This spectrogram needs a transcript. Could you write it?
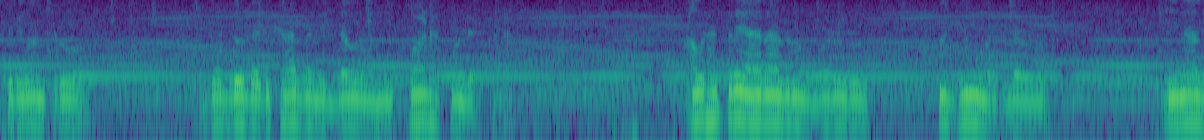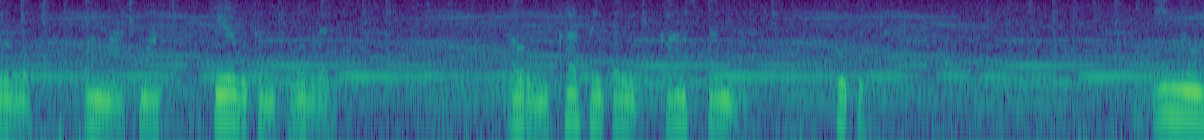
ಶ್ರೀಮಂತರು, ದೊಡ್ಡ ದೊಡ್ಡ ಅಧಿಕಾರದಲ್ಲಿದ್ದವರು ಮುಖವಾಡ ಹಾಕ್ಕೊಂಡಿರ್ತಾರೆ ಅವ್ರ ಹತ್ರ ಯಾರಾದರೂ ಬಡವರು, ಮಧ್ಯಮ ವರ್ಗದವರು ಏನಾದರೂ ಒಂದು ನಾಲ್ಕು ಮಾತು ಕೇಳಬೇಕಂತ ಹೋದರೆ ಅವ್ರ ಮುಖ ಸಹಿತ ಅವ್ರಿಗೆ ಕಾಣಿಸ್ದಂಗೆ ಕೂತಿರ್ತಾರೆ. ಇನ್ನು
